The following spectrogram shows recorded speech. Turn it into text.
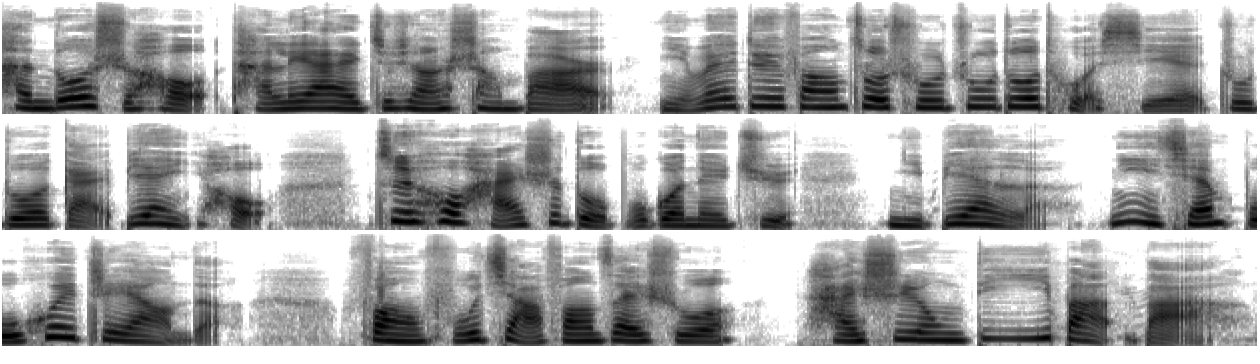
很多时候谈恋爱就像上班你为对方做出诸多妥协诸多改变以后最后还是躲不过那句你变了你以前不会这样的。仿佛甲方在说还是用第一版吧。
